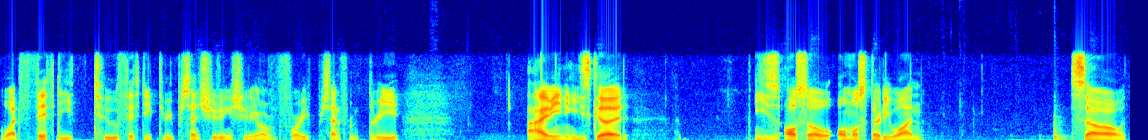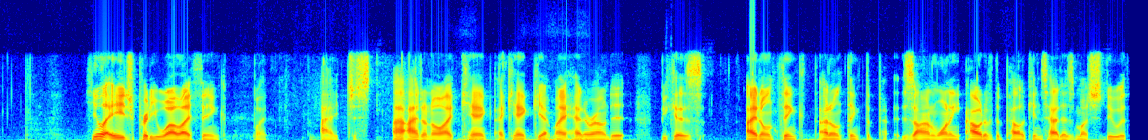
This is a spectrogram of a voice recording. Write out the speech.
what, 52, 53% shooting, shooting over 40% from three. I mean, he's good. He's also almost 31. So he'll age pretty well, I think, but I just I, I don't know. I can't I can't get my head around it because I don't think I don't think the Zion wanting out of the Pelicans had as much to do with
